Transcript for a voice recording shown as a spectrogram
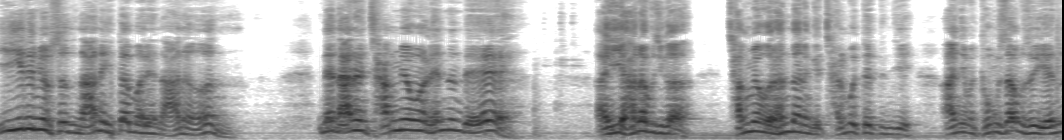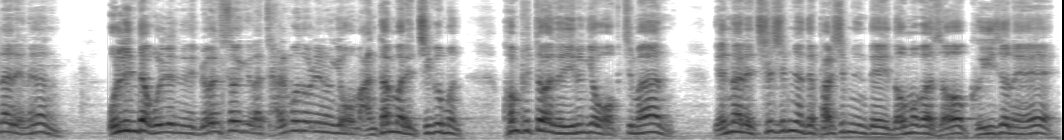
이 이름이 없어도 나는 있단 말이야. 나는. 근데 나는 장명을 했는데 아, 이 할아버지가 장명을 한다는 게 잘못됐든지 아니면 동사무소 옛날에는 올린다고 올렸는데 면서기가 잘못 올리는 경우 많단 말이에요. 지금은 컴퓨터에서 이런 경우 없지만 옛날에 70년대, 80년대에 넘어가서 그 이전에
